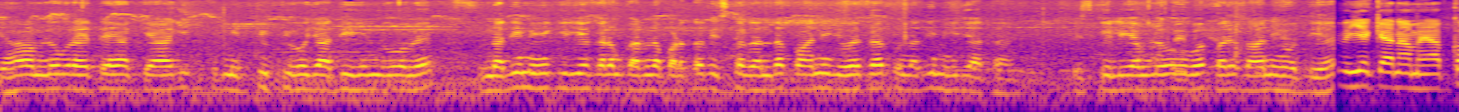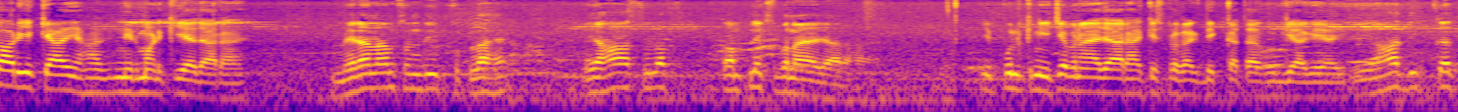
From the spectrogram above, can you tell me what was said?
यहाँ हम लोग रहते हैं क्या है कि मिट्टी उट्टी हो जाती है हिंदुओं में नदी में ही क्रियाक्रम करना पड़ता है तो इसका गंदा पानी जो है सर तो नदी में ही जाता है। इसके लिए हम लोगों को बहुत परेशानी होती है। भैया क्या नाम है आपका और ये क्या यहाँ निर्माण किया जा रहा है? मेरा नाम संदीप शुक्ला है। यहाँ सुलभ कॉम्प्लेक्स बनाया जा रहा है। ये पुल के नीचे बनाया जा रहा है, किस प्रकार की दिक्कत हो गया गया यहाँ दिक्कत,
